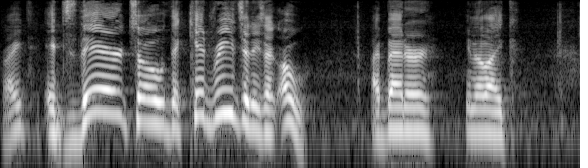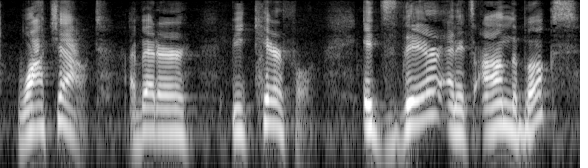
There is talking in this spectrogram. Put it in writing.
right? It's there so the kid reads it, he's like, oh, I better, you know, like, watch out. I better be careful. It's there and it's on the books,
